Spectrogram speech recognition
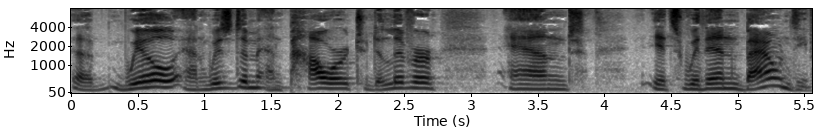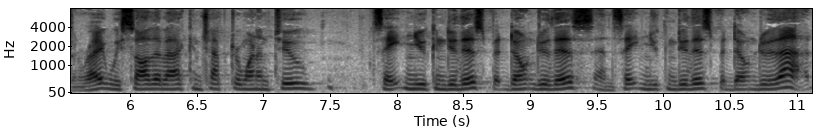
uh, will and wisdom and power to deliver and it's within bounds, even, right? We saw that back in chapter 1 and 2. Satan, you can do this, but don't do this. And Satan, you can do this, but don't do that.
